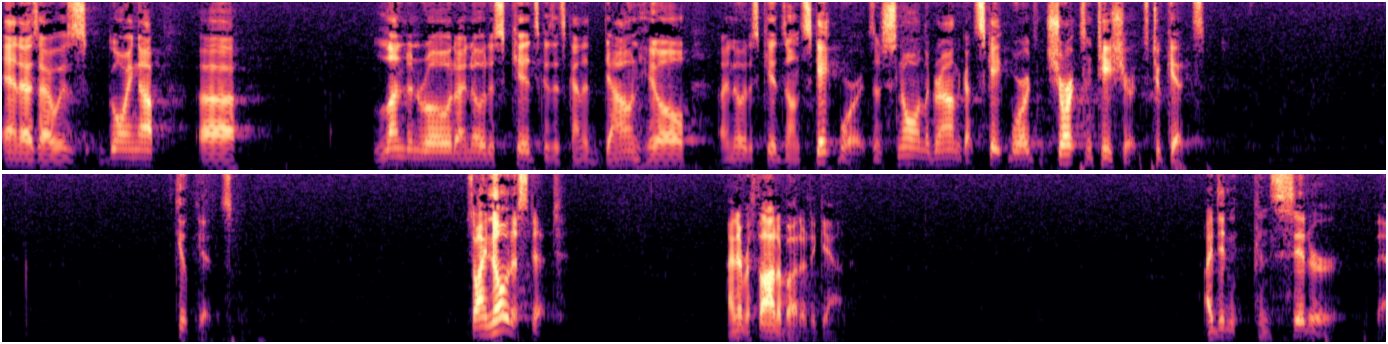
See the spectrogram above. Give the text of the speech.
And as I was going up uh, London Road, I noticed kids, because it's kind of downhill, I noticed kids on skateboards. There's snow on the ground. They got skateboards and shorts and t shirts, two kids. cute kids. So I noticed it. I never thought about it again. I didn't consider them.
